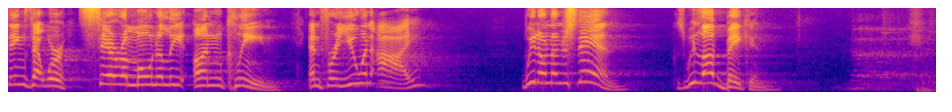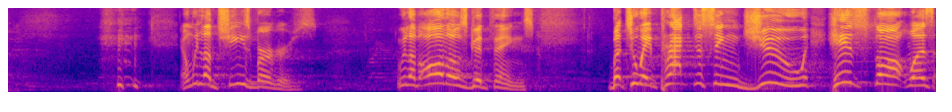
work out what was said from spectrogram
things that were ceremonially unclean. And for you and I, we don't understand because we love bacon. And we love cheeseburgers. We love all those good things. But to a practicing Jew, his thought was,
